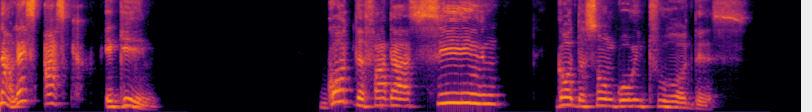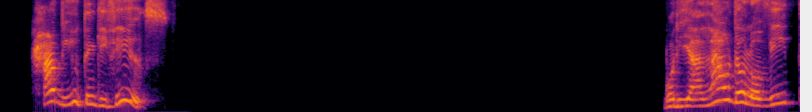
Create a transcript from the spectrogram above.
Now let's ask again. God the Father seeing God the Son going through all this. How do you think he feels? But he allowed all of it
